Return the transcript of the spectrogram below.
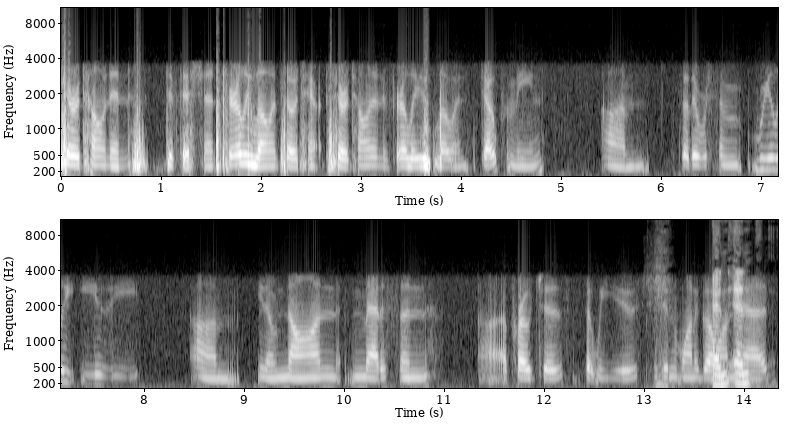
serotonin deficient, fairly low in serotonin and fairly low in dopamine. Um, so there were some really easy, um, you know, non-medicine uh, approaches that we used. She didn't want to go and, on and, med.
